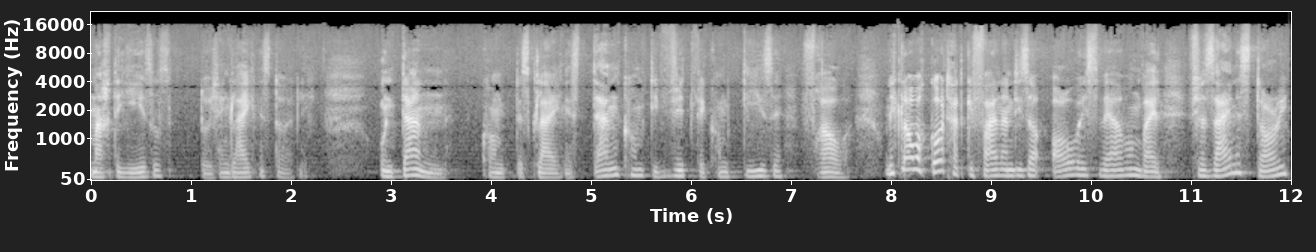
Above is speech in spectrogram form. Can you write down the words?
machte Jesus durch ein Gleichnis deutlich. Und dann kommt das Gleichnis, dann kommt die Witwe, kommt diese Frau. Und ich glaube auch Gott hat gefallen an dieser Always-Werbung, weil für seine Story,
